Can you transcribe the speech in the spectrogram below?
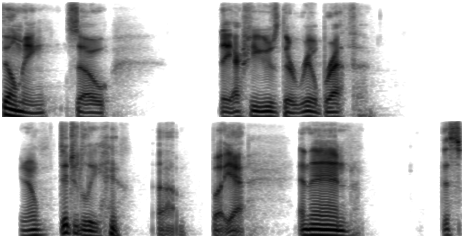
filming. So they actually used their real breath, you know, digitally. um, but yeah, and then this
